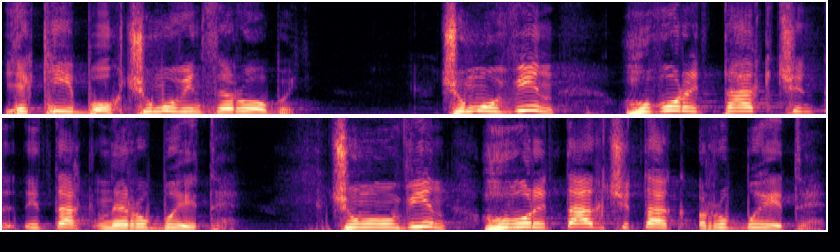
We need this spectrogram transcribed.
Який Бог? Чому Він це робить? Чому Він говорить так чи не так не робити? Чому Він говорить так чи так робити?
